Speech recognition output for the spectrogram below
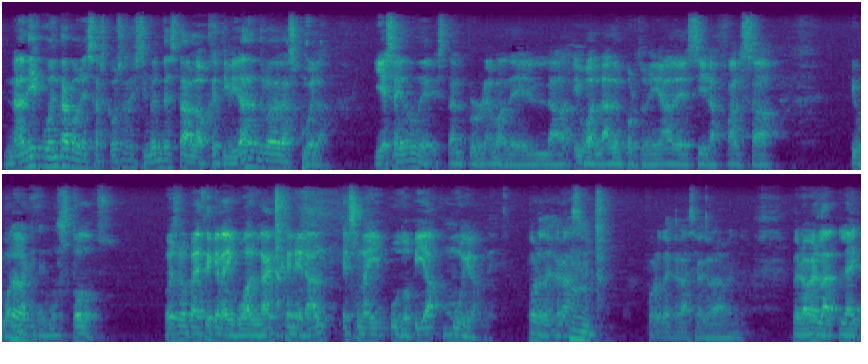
Nadie cuenta con esas cosas y simplemente está la objetividad dentro de la escuela. Y es ahí donde está el problema de la igualdad de oportunidades y la falsa igualdad Claro. que tenemos todos. Por eso me parece que la igualdad en general es una utopía muy grande. Por desgracia. Mm. Por desgracia, claramente. Pero a ver, la- la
